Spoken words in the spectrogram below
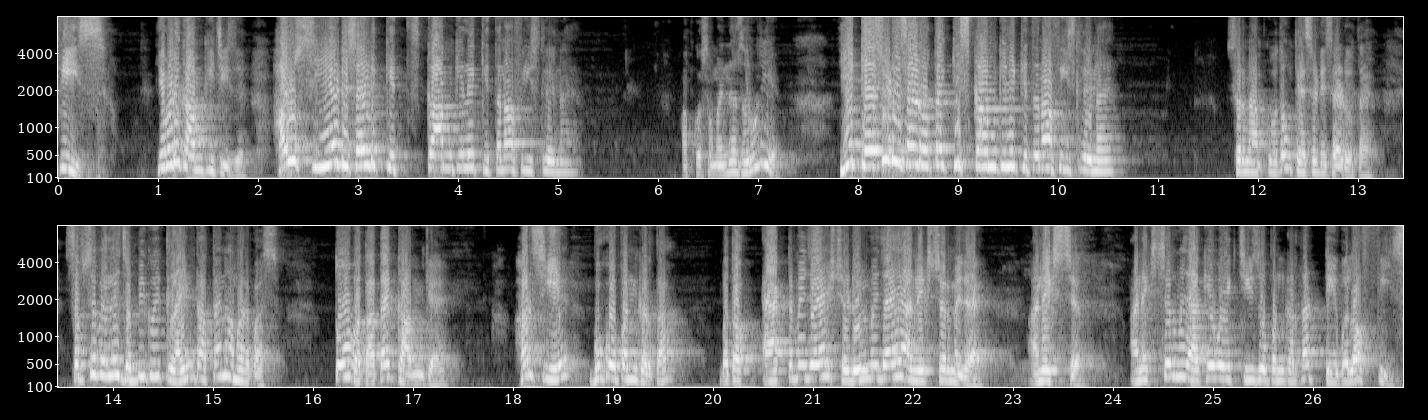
फीस ये बड़े काम की चीज है हाउ सीए डिसाइड किस काम के लिए कितना फीस लेना है आपको समझना जरूरी है ये कैसे डिसाइड होता है किस काम के लिए कितना फीस लेना है सर मैं आपको बताऊं कैसे डिसाइड होता है सबसे पहले जब भी कोई क्लाइंट आता है ना हमारे पास तो बताता है काम क्या है हर सीए बुक ओपन करता बताओ एक्ट में जाए शेड्यूल में जाए अनेक्चर में जाए अनेक्चर अनेक्चर में जाके वो एक चीज ओपन करता table of fees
